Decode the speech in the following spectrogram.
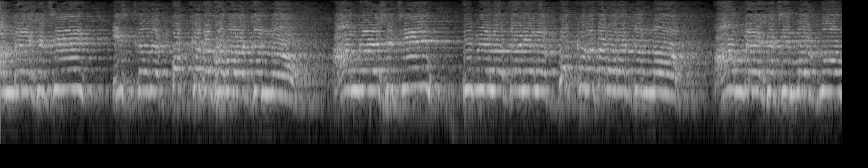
আমরা এসেছি ইসলামের পক্ষে কথা বলার জন্য। আমরা এসেছি টুবিওয়ালা দাঁড়িয়ালের পক্ষে কথা বলার জন্য। আমরা এসেছি মজলুম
